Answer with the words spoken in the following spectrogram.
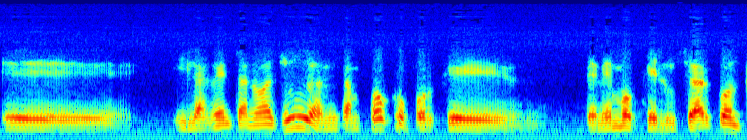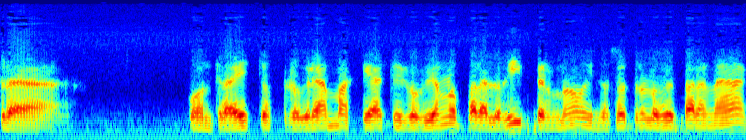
eh, y las ventas no ayudan tampoco porque tenemos que luchar contra contra estos programas que hace el gobierno para los hiper, ¿no? Y nosotros los de Paraná,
